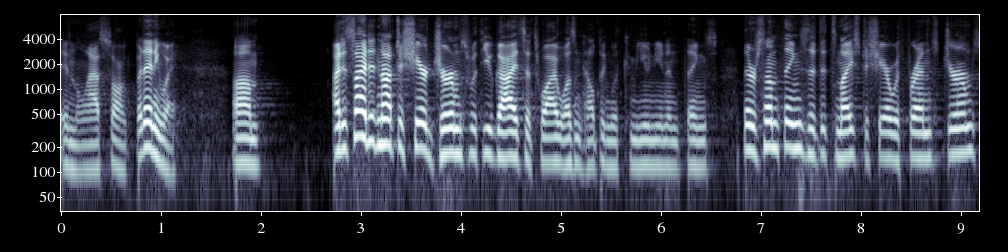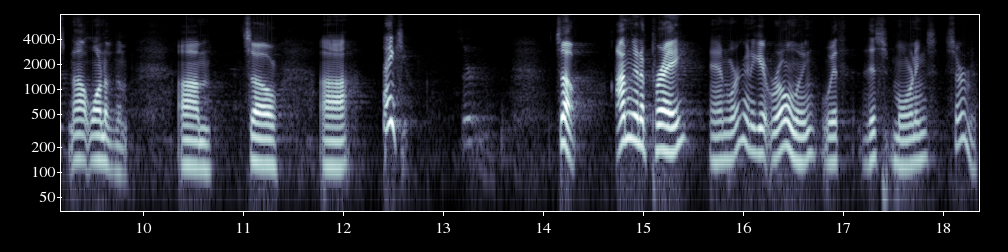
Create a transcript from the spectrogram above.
in the last song. But anyway, um, I decided not to share germs with you guys. That's why I wasn't helping with communion and things. There are some things that it's nice to share with friends. Germs, not one of them. Um, so, uh, thank you. So, I'm going to pray, and we're going to get rolling with this morning's sermon.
